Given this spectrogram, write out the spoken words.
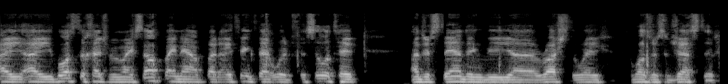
I, I lost the cheshbon myself by now, but I think that would facilitate understanding the uh, Rosh the way Lazar suggested.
